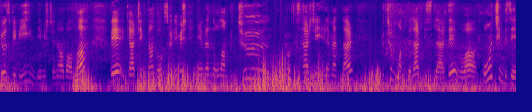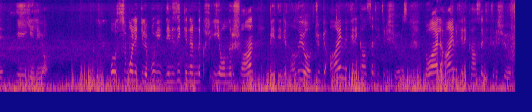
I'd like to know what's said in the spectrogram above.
Göz bebeğiyim demiş Cenab-ı Allah. Ve gerçekten doğru söylemiş. Evrende olan bütün gördüğümüz her şey, elementler, bütün maddeler bizlerde var. Onun için bize iyi geliyor. O su molekülü bu denizin kenarındaki şu iyonları şu an bedenim alıyor. Çünkü aynı frekansa titreşiyoruz. Doğayla aynı frekansa titreşiyoruz.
